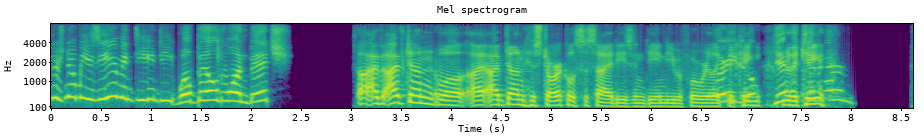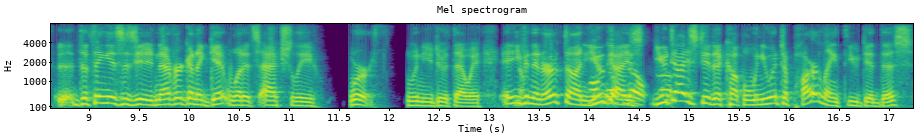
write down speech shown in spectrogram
There's no museum in D&D. Well, build one, bitch. I've I've done well. I, I've done historical societies in D and D before, where like the king, where the king. Uh, The thing is, is you're never gonna get what it's actually worth when you do it that way. And even in Earthdawn, Oh, you no, guys, no, you guys did a couple when you went to Parlainth. You did this.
